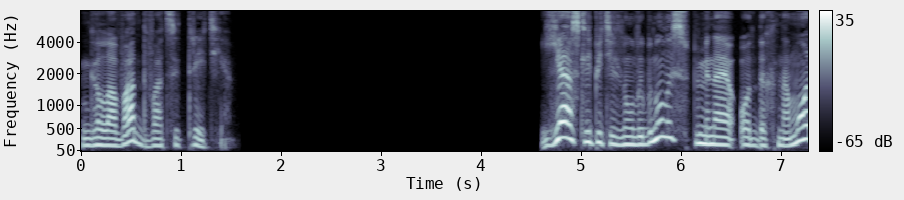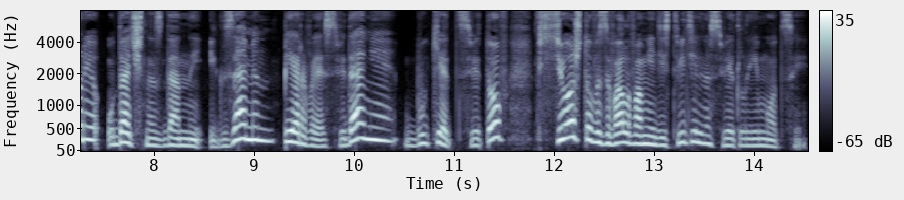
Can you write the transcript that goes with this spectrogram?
Глава 23. Я ослепительно улыбнулась, вспоминая отдых на море, удачно сданный экзамен, первое свидание, букет цветов, все, что вызывало во мне действительно светлые эмоции.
